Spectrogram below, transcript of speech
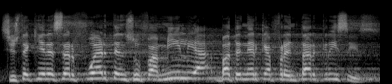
Si usted quiere ser fuerte en su familia, va a tener que enfrentar crisis.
